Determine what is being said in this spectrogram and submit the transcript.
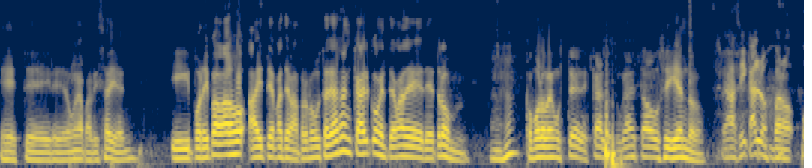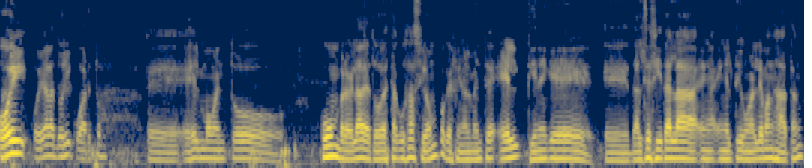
Este, y le dieron una paliza ayer. Y por ahí para abajo hay temas, temas. Pero me gustaría arrancar con el tema de, de Trump. ¿Cómo lo ven ustedes, Carlos? Tú que has estado siguiéndolo. Es así, Carlos. Bueno, hoy, hoy a las dos y cuarto eh, es el momento cumbre ¿verdad? de toda esta acusación, porque finalmente él tiene que eh, darse cita en, la, en, el tribunal de Manhattan,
